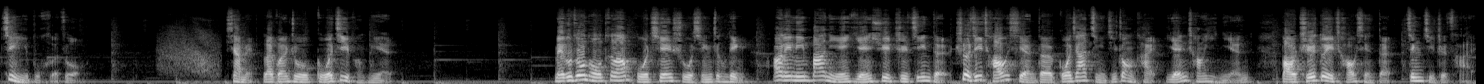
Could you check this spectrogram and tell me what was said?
进一步合作。下面来关注国际方面。美国总统特朗普签署行政令，二零零八年延续至今的涉及朝鲜的国家紧急状态延长一年，保持对朝鲜的经济制裁。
